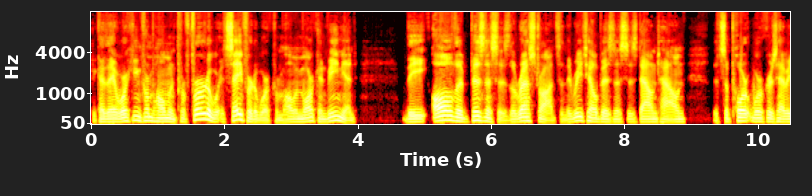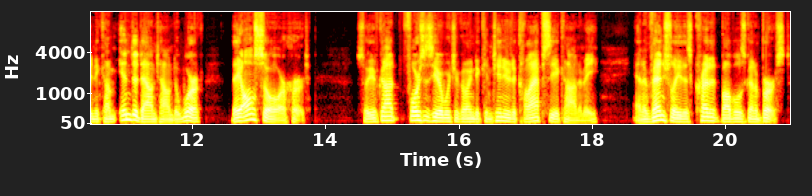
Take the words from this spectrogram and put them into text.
because they're working from home and prefer to work, it's safer to work from home and more convenient. The all the businesses, the restaurants and the retail businesses downtown that support workers having to come into downtown to work, they also are hurt. So you've got forces here which are going to continue to collapse the economy, and eventually this credit bubble is going to burst.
